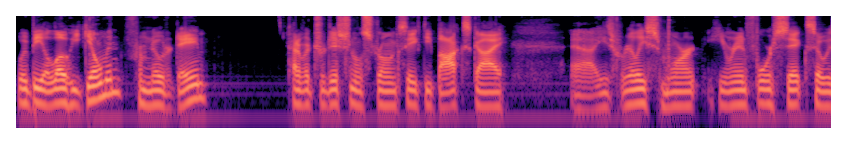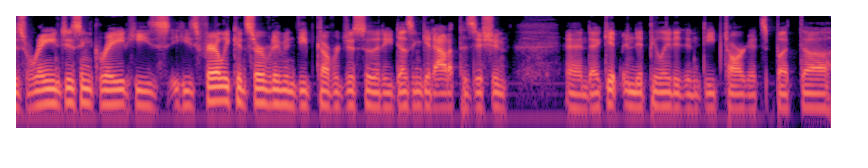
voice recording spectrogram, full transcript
would be Alohi Gilman from Notre Dame, kind of a traditional strong safety box guy. Uh, he's really smart. He ran 4.6, so his range isn't great. He's he's fairly conservative in deep coverages so that he doesn't get out of position and uh, get manipulated in deep targets. But uh,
